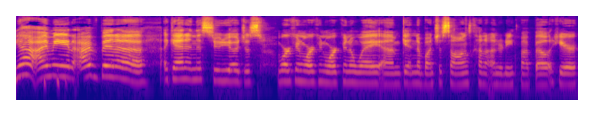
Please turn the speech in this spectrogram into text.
Yeah, I mean, I've been uh again in the studio just working, working, working away, um, getting a bunch of songs kind of underneath my belt here.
